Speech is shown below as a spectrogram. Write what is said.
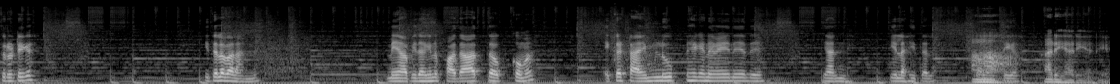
තුරටික හිතල බලන්න. මේ අපි දකින පදාත්ත ඔක්කොම එක ටයිම් ලූප් එක නෙවේනේද යන්න කියලා හිතල හරි හරි හරි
